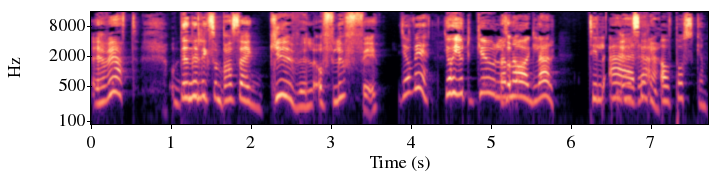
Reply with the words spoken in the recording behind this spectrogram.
Jag vet. Den är liksom bara så här gul och fluffig. Jag vet, jag har gjort gula Alltså- naglar till ära av påsken.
